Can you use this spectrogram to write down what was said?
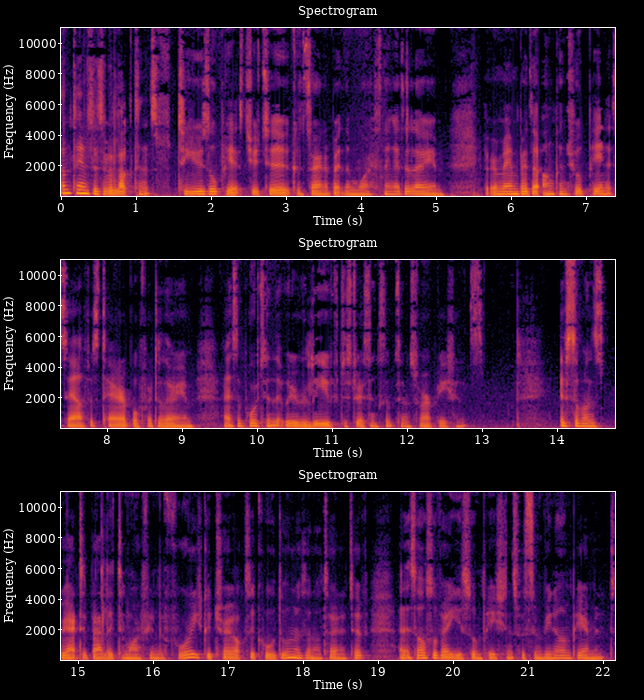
Sometimes there's a reluctance to use opiates due to concern about them worsening a delirium. But remember that uncontrolled pain itself is terrible for delirium, and it's important that we relieve distressing symptoms for our patients. If someone's reacted badly to morphine before, you could try oxycodone as an alternative, and it's also very useful in patients with some renal impairment.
